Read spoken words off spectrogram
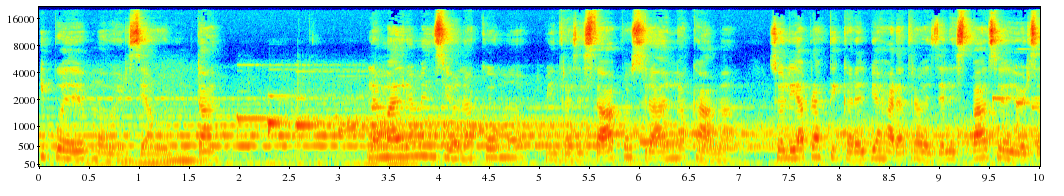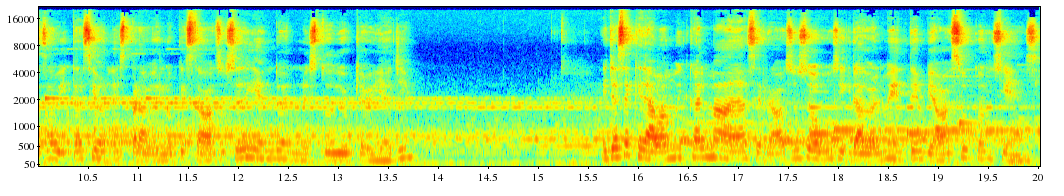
y puede moverse a voluntad. La madre menciona cómo, mientras estaba postrada en la cama, solía practicar el viajar a través del espacio de diversas habitaciones para ver lo que estaba sucediendo en un estudio que había allí. Ella se quedaba muy calmada, cerraba sus ojos y gradualmente enviaba su conciencia.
